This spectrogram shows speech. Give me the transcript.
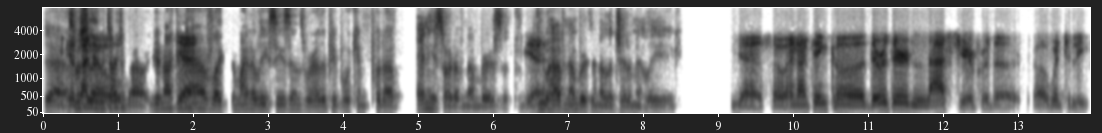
Yeah, Because especially like we talked about. You're not gonna Yeah. have like the minor league seasons where other people can put up any sort of numbers. Yeah. You have numbers in a legitimate league. Yeah, so and I think uh they were there last year for the uh, Winter League.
